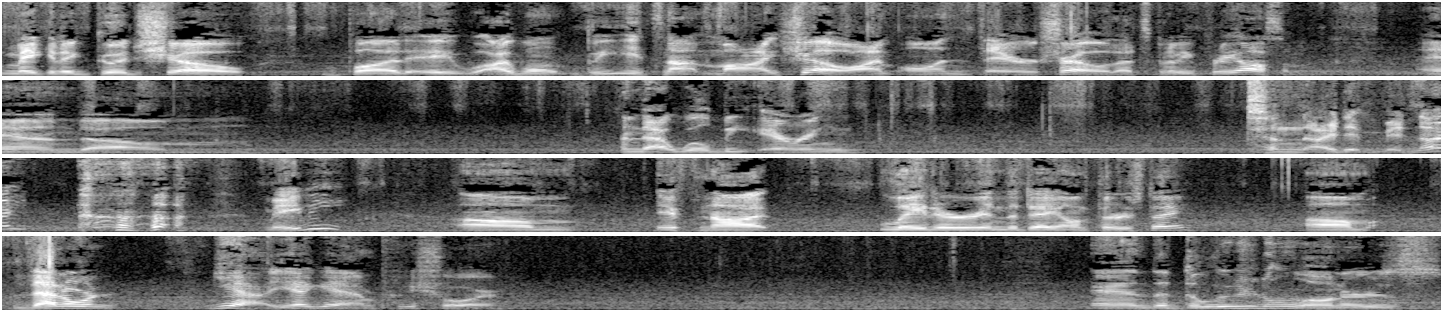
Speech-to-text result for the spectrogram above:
make it a good show, but it, I won't be. It's not my show. I'm on their show. That's going to be pretty awesome, and um, and that will be airing tonight at midnight, maybe. Um, if not later in the day on Thursday. Um, that or yeah, yeah, yeah. I'm pretty sure. And the delusional loners,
